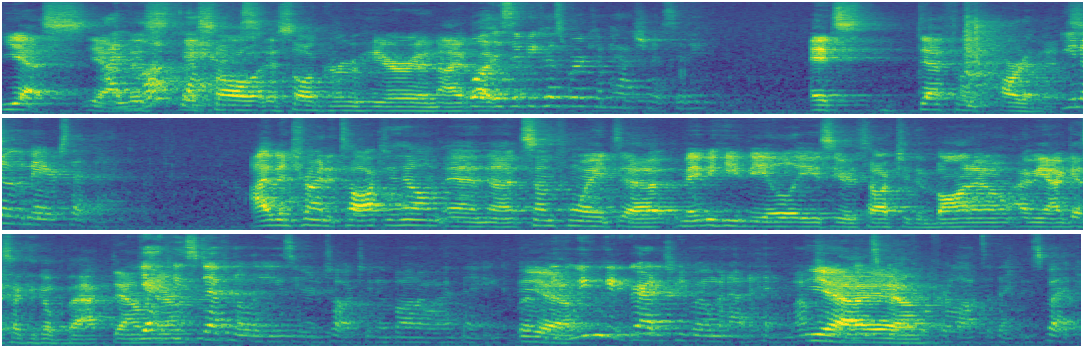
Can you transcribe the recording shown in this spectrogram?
Yes, yeah. I this love this all this all grew here, and I. Well, I- is it because we're a compassionate city? it's definitely part of it. You know, the mayor said that. I've been trying to talk to him, and uh, at some point, uh, maybe he'd be a little easier to talk to than Bono. I mean, I guess I could go back down yeah, there. Yeah, he's definitely easier to talk to than Bono, I think. But Yeah. we, we can get a gratitude moment out of him. I'm Yeah, sure he's yeah. grateful for lots of things. But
